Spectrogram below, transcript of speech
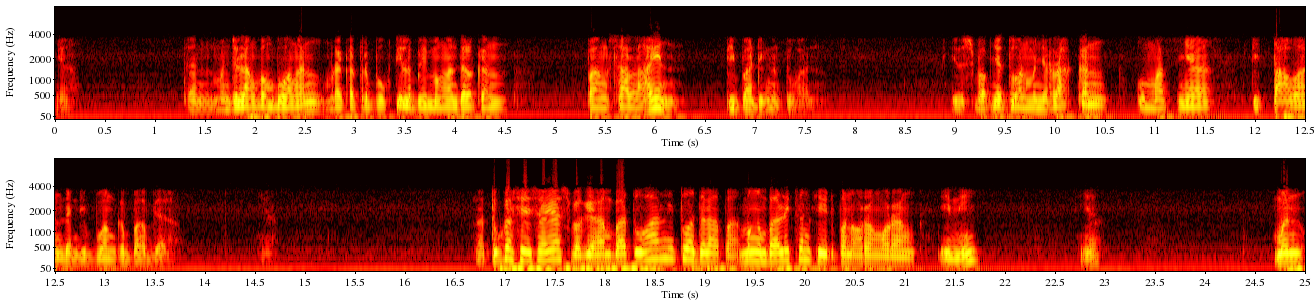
Ya. Dan menjelang pembuangan mereka terbukti lebih mengandalkan bangsa lain dibandingkan Tuhan. Itu sebabnya Tuhan menyerahkan umatnya ditawan dan dibuang ke Babel. Nah, tugas saya sebagai hamba Tuhan itu adalah apa? Mengembalikan kehidupan orang-orang ini, ya, men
